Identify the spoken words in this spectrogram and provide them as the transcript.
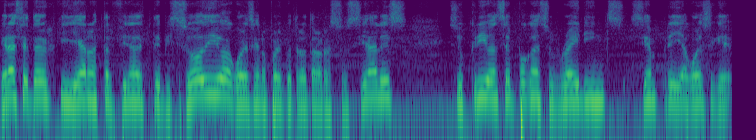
gracias a todos los que llegaron hasta el final de este episodio. Acuérdense que nos pueden encontrar en todas las redes sociales. Suscríbanse, pongan sus ratings siempre y acuérdense que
